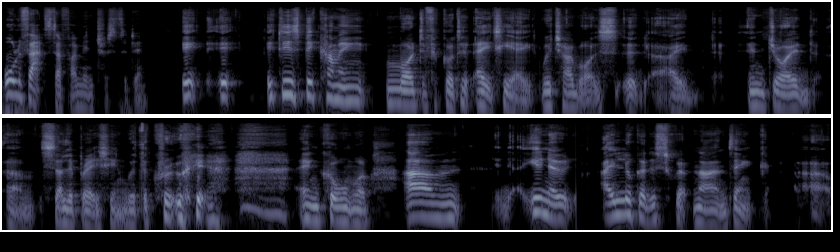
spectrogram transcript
All of that stuff I'm interested in. It, it, it is becoming more difficult at 88, which I was. uh, I enjoyed um, celebrating with the crew here in Cornwall. Um, you know, I look at a script now and think, uh,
